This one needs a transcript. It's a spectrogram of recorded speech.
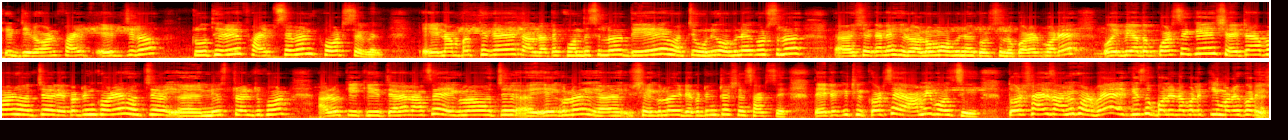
কি? Zero one five eight zero two three five seven four seven এই নাম্বার থেকে কাল রাতে ফোন দিছিল দিয়ে হচ্ছে উনি অভিনয় করছিল সেখানে হিরো আলমও অভিনয় করছিল। করার পরে ওই বিয়াদব করছে কি সেটা আবার হচ্ছে রেকর্ডিং করে হচ্ছে নিউজ টোয়েন্টি ফোর আরও কি কি চ্যানেল আছে এইগুলো হচ্ছে এইগুলোই সেইগুলোই রেকর্ডিংটা সে ছাড়ছে। তো এটা কি ঠিক করছে? আমি বলছি তোর সাইজ আমি করবে কিছু বলি না বলে কি মনে করিস?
